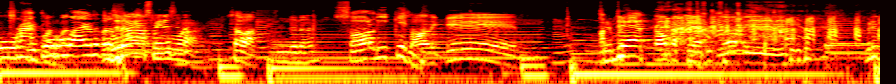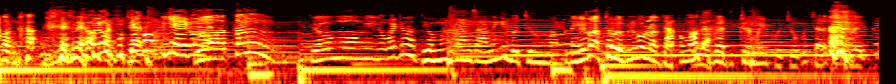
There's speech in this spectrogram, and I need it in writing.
Wong turu-turu ae ngono. Jenengan asmine sinten? Sawa. Jenengan Solikin. Solikin. Pedet, oh pedet. Yo Pripun, Pak? Kowe budhe kok piye kowe? Boten. Diomongi kowe iki lho diomong kancane iki mbok dirungokne. Pak Dul pripun lho? Aku mau digeremi bojoku jare duit.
